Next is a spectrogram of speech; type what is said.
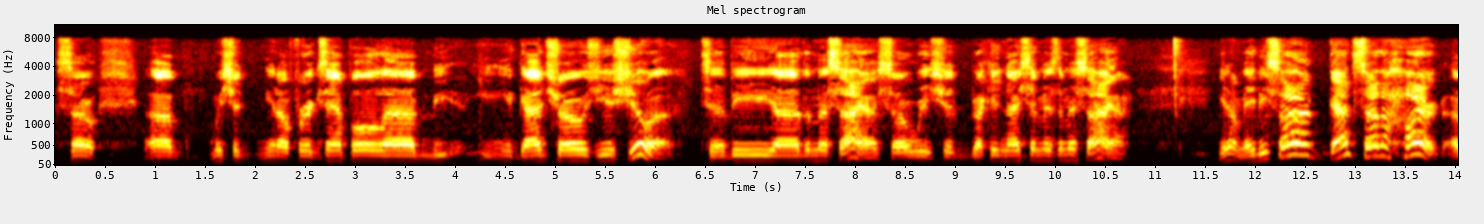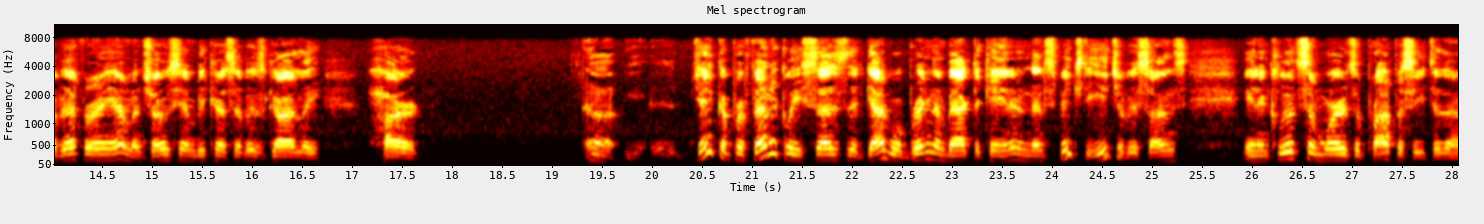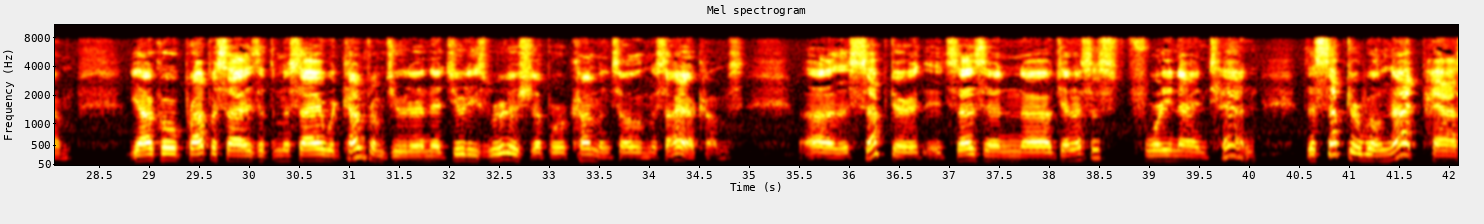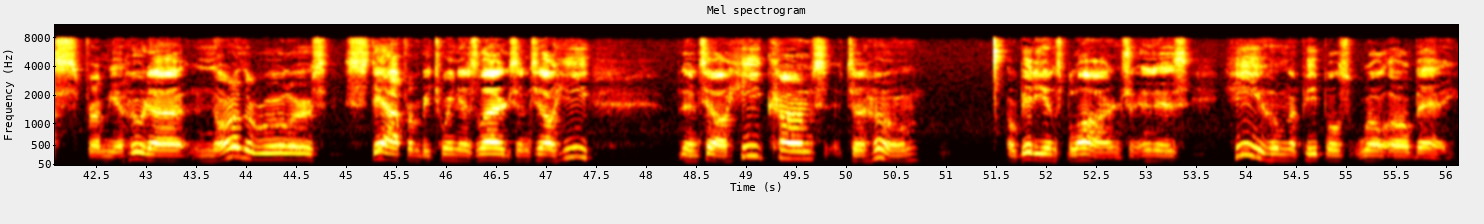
so. Um, we should, you know, for example, uh, God chose Yeshua to be uh, the Messiah, so we should recognize him as the Messiah. You know, maybe saw God saw the heart of Ephraim and chose him because of his godly heart. Uh, Jacob prophetically says that God will bring them back to Canaan and then speaks to each of his sons and includes some words of prophecy to them. Yaakov prophesies that the Messiah would come from Judah and that Judah's rulership will come until the Messiah comes. Uh, the scepter, it says in uh, Genesis 49:10, the scepter will not pass from Yehuda, nor the ruler's staff from between his legs until he until he comes to whom obedience belongs, and it is he whom the peoples will obey.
